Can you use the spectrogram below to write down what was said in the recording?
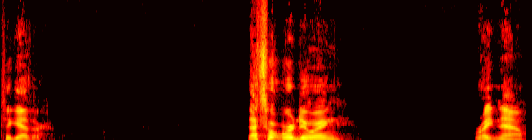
together. That's what we're doing right now.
